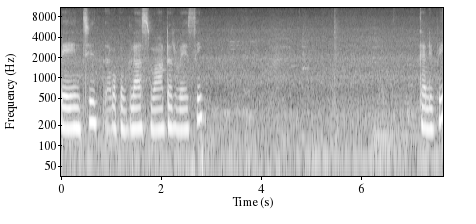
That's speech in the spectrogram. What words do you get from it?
వేయించి ఒక గ్లాస్ వాటర్ వేసి కలిపి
